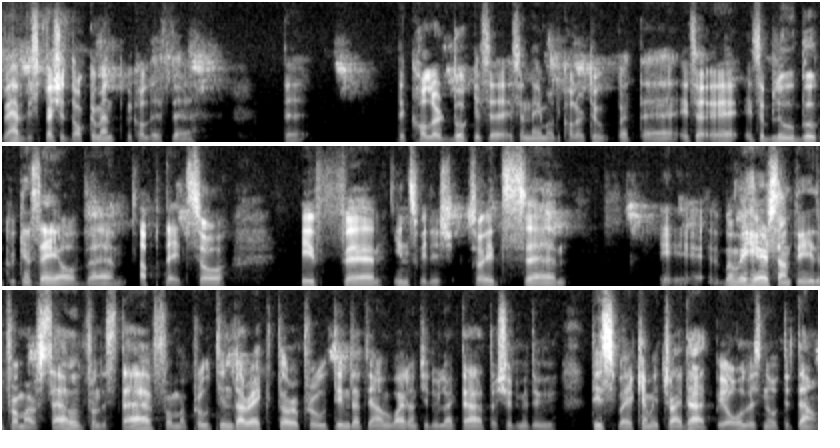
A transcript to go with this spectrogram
we have this special document. We call it the the the colored book. It's a it's a name of the color too, but uh, it's a uh, it's a blue book we can say of um, updates. So if uh, in Swedish, so it's um, when we hear something either from ourselves, from the staff, from a pro team director, a pro team that, yeah, why don't you do like that? Or should we do this way? Can we try that? We always note it down.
